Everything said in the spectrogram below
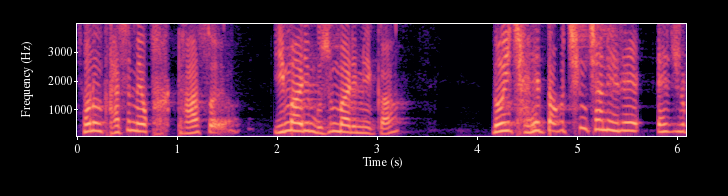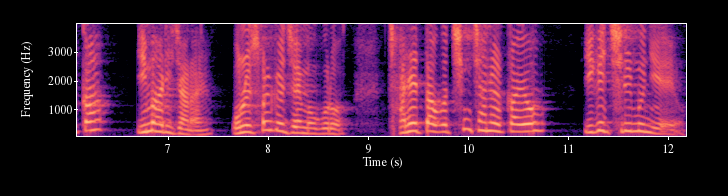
저는 가슴에 확 닿았어요. 이 말이 무슨 말입니까? 너희 잘했다고 칭찬해 줄까? 이 말이잖아요. 오늘 설교 제목으로 잘했다고 칭찬할까요? 이게 질문이에요.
